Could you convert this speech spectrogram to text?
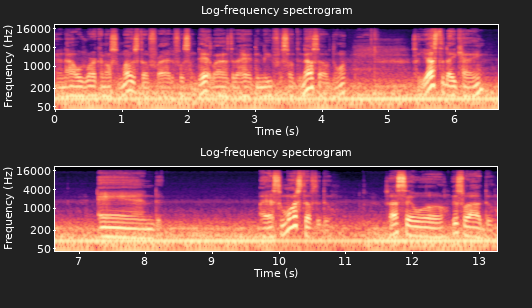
And I was working on some other stuff Friday for some deadlines that I had to meet for something else I was doing. So yesterday came and I had some more stuff to do. So I said, well, this is what I'll do.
